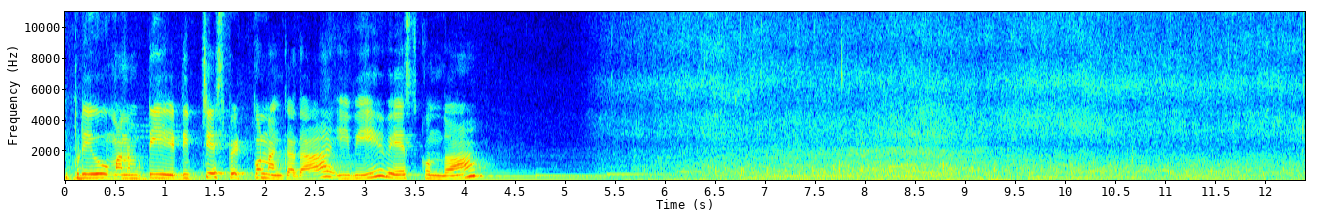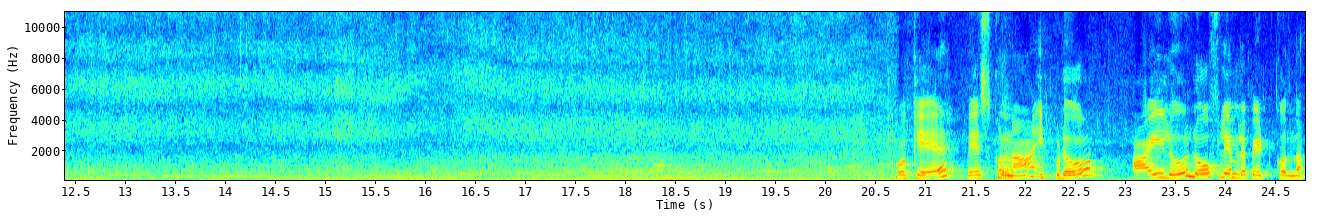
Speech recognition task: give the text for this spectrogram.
ఇప్పుడు మనం డి డిప్ చేసి పెట్టుకున్నాం కదా ఇవి వేసుకుందాం. ఓకే వేసుకున్నా. ఇప్పుడు ఆయిల్లో ఫ్లేమ్లో పెట్టుకుందాం.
